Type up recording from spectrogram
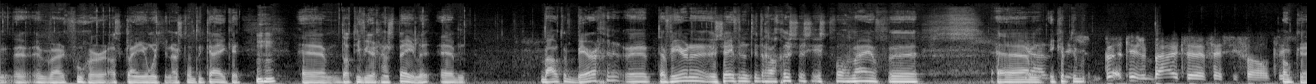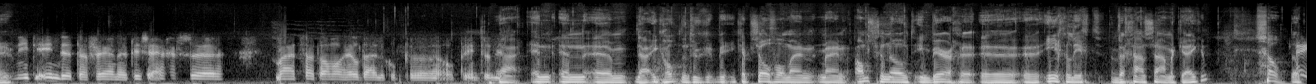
waar ik vroeger als klein jongetje naar stond te kijken... Mhm. dat die weer gaan spelen. Eh, Wouter Bergen, eh, Taverne, 27 augustus is het volgens mij. Of, eh, ehm, Ja, ik heb het, is, de, bu- het is een buitenfestival. Het is niet in de taverne. Het is ergens... maar het staat allemaal heel duidelijk op, eh, op internet. Ja, en, en ehm, nou, ik hoop natuurlijk... Ik heb zelf al mijn, mijn ambtsgenoot in Bergen eh, eh, ingelicht. We gaan samen kijken. Zo. Dat, Hey.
